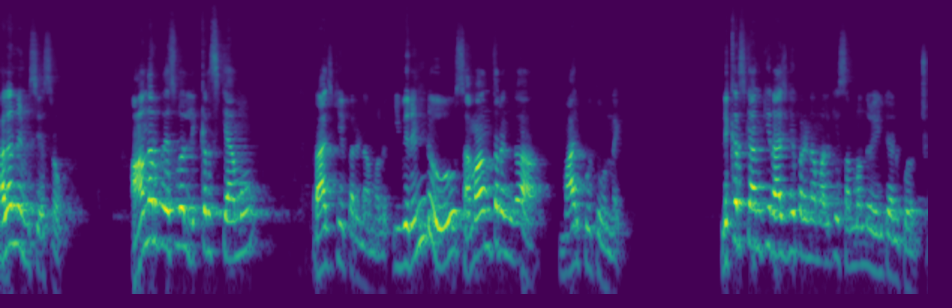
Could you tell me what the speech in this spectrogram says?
హలో నేను మిస్ఎస్ ఆంధ్రప్రదేశ్లో లిక్కర్ స్కాము రాజకీయ పరిణామాలు ఇవి రెండు సమాంతరంగా మారిపోతూ ఉన్నాయి. లిక్కర్ స్కామ్కి రాజకీయ పరిణామాలకి సంబంధం ఏంటి అనుకోవచ్చు?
